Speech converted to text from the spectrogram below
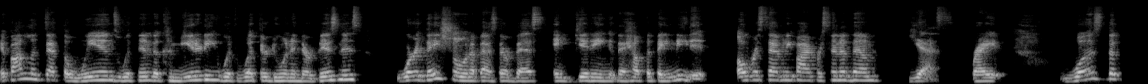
if I looked at the wins within the community with what they're doing in their business, were they showing up as their best and getting the help that they needed? Over 75% of them, yes, right? Was the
